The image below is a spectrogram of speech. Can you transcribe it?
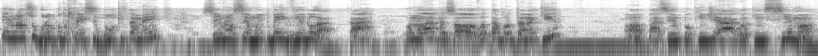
Tem o nosso grupo do Facebook também. Vocês vão ser muito bem-vindos lá, tá? Vamos lá, pessoal. Ó, vou estar tá botando aqui. Ó, passei um pouquinho de água aqui em cima, ó.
